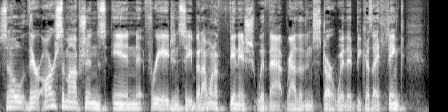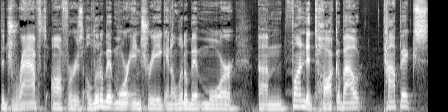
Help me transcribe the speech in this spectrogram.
So there are some options in free agency, but I want to finish with that rather than start with it because I think the draft offers a little bit more intrigue and a little bit more um, fun to talk about topics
